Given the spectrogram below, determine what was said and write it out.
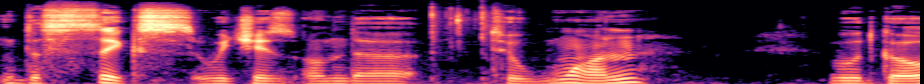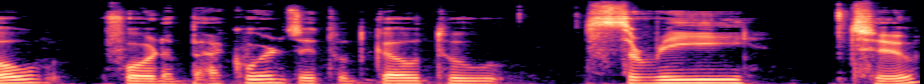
the 6 which is on the 2, 1 would go for the backwards it would go to 3 2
